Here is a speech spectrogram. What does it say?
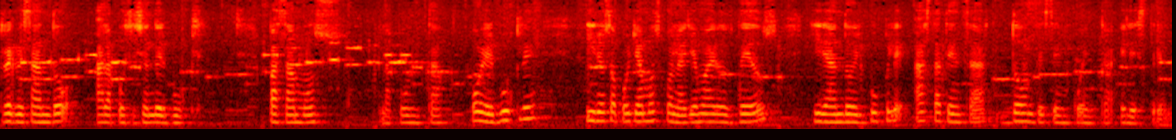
regresando a la posición del bucle. Pasamos la punta por el bucle y nos apoyamos con la yema de los dedos girando el bucle hasta tensar donde se encuentra el extremo.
